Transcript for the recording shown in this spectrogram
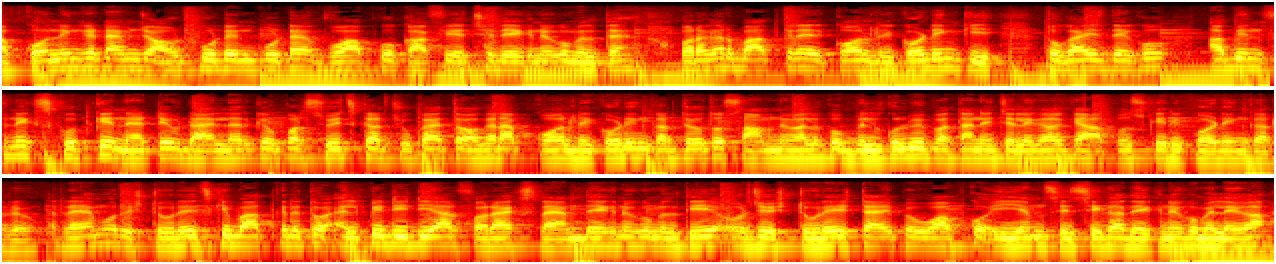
अब कॉलिंग के टाइम जो आउटपुट इनपुट है, वो आपको काफ़ी अच्छे देखने को मिलते हैं। और अगर बात करें कॉल रिकॉर्डिंग की तो गाइज़ देखो, अब इन्फिनिक्स खुद के नेटिव डायलर के ऊपर स्विच कर चुका है। तो अगर आप कॉल रिकॉर्डिंग करते हो तो सामने वाले को बिल्कुल भी पता नहीं चलेगा कि आप उसकी रिकॉर्डिंग कर रहे हो। रैम और स्टोरेज की बात करें तो L P D D R four X RAM देखने को मिलती है। और जो स्टोरेज टाइप है, वो आपको ई एम सी सी का देखने को मिलेगा।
